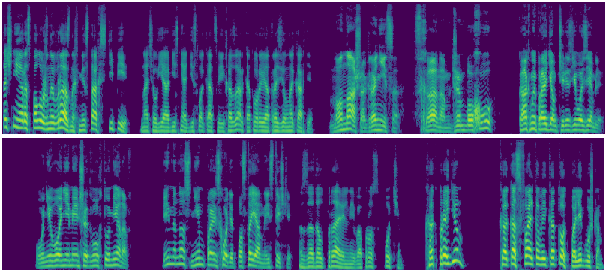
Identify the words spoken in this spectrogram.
точнее расположены в разных местах степи, начал я объяснять дислокации Хазар, которые отразил на карте. Но наша граница с ханом Джимбуху? Как мы пройдем через его земли? У него не меньше двух туменов. Именно с ним происходят постоянные стычки. Задал правильный вопрос отчим. Как пройдем? Как асфальтовый каток по лягушкам.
